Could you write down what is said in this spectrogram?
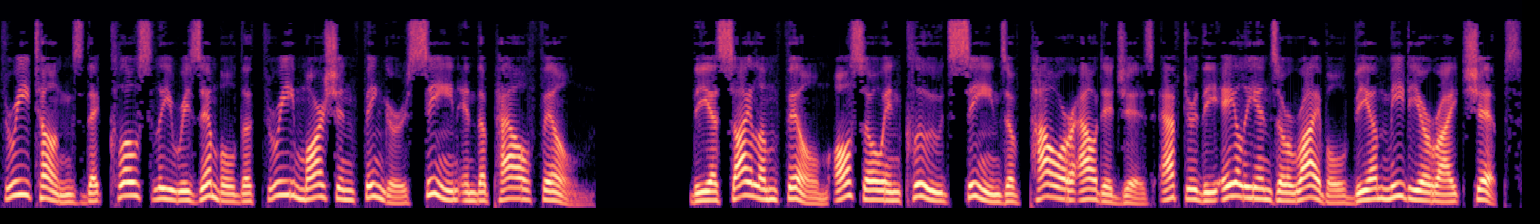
three tongues that closely resemble the three Martian fingers seen in the Pal film. The Asylum film also includes scenes of power outages after the aliens' arrival via meteorite ships.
